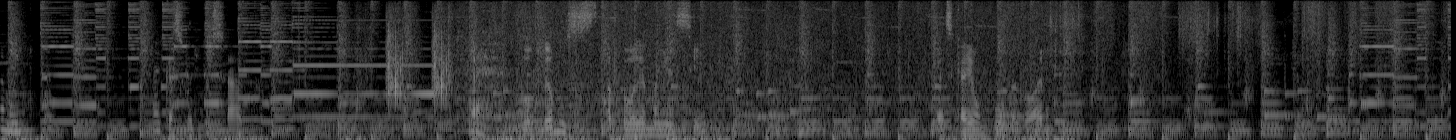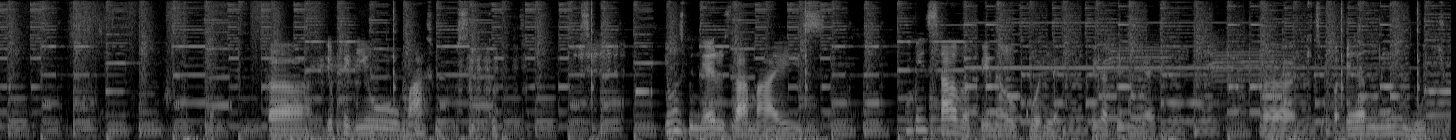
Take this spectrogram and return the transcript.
É muito bom. Ai, de. É, voltamos, acabou de amanhecer. Parece que caiu um pouco agora. Uh, eu peguei o máximo possível que Tinha uns minérios lá, mas não pensava a pena eu colher, pegar aquele minério. Uh, que tipo, era inútil.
